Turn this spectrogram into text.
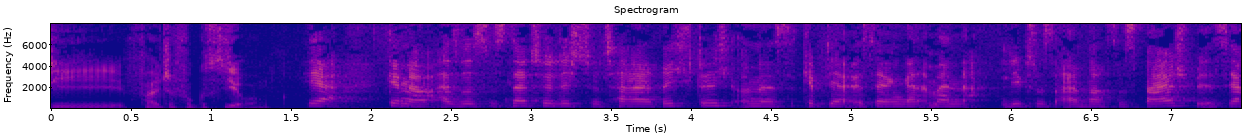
die falsche Fokussierung. Ja, genau. Also es ist natürlich total richtig und es gibt ja, ist ja ein, mein liebstes, einfachstes Beispiel ist ja,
